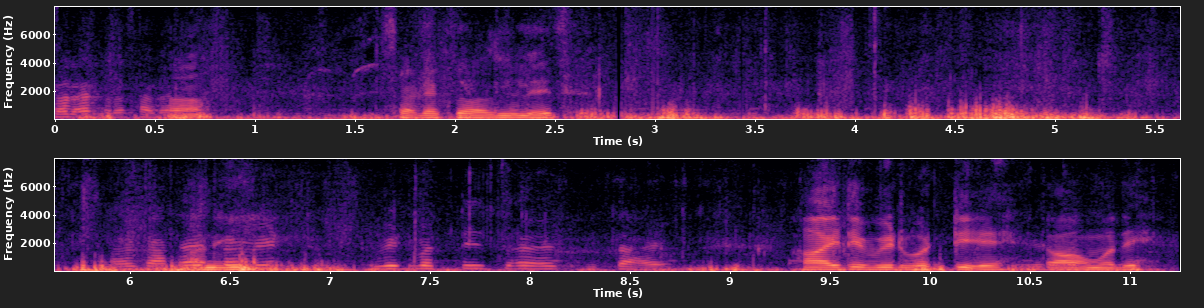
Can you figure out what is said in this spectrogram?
साडे अकरा साडे हां. साडे अकरा वाजलेले आहेत. आणि- वीटभट्टीचं आहे. हा इथे वीट भट्टी आहे गावामध्ये.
